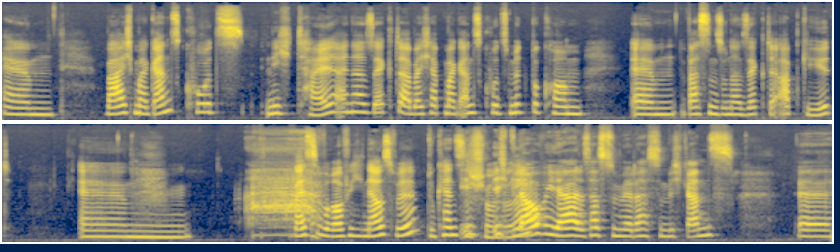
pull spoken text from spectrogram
ähm, war ich mal ganz kurz nicht Teil einer Sekte, aber ich habe mal ganz kurz mitbekommen, ähm, was in so einer Sekte abgeht. Ähm, Weißt du, worauf ich hinaus will? Du kennst es ich, schon, ich oder? glaube ja, das hast du mir, da hast du mich ganz, äh,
